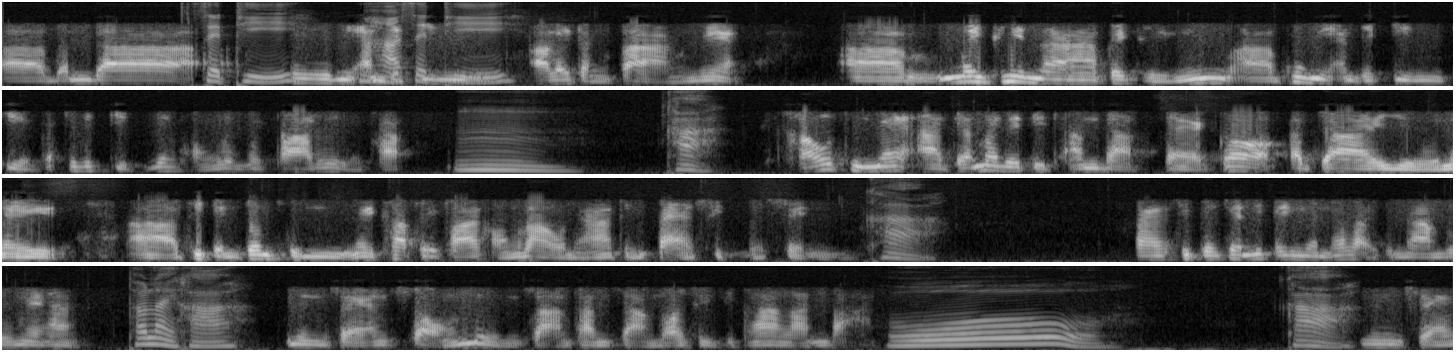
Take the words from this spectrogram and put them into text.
อ่าบรรดาเศรษฐีผู้มีอัมนหาจะเศรษกินฐีอะไรต่างๆ เนี่ยอ่าไม่พิจารณาไปถึงอ่าผู้มีอันจะกินเกี่ยวกับธุรกิจเรื่องของโรงไฟฟ้าด้วยเหรอครับ อืมค่ะ เขาถึงแม้อาจจะไม่ได้ติดอันดับ แต่ก็กระจายอยู่ในอ่าที่เป็นต้นทุนในค่าไฟฟ้าของเรานะถึงแปดสิบเปอร์เซ็นต์ค่ะแปดสิบเปอร์เซ็นต์นี่เป็นเงินเท่าไหร่คุณน้ำรู้ไหมฮะ เท่าไหร่คะหนึ่งแสนสองหมื่นสามพันสามร้อยสี่สิบห้าล้านบาท โอ้ค่ะหนึ่งแสน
